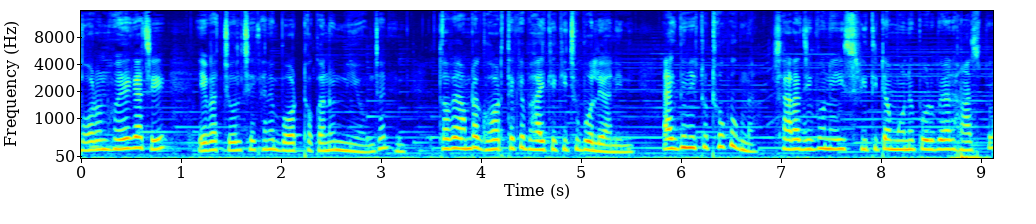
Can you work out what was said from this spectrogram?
বরণ হয়ে গেছে, এবার চলছে এখানে বর ঠকানোর নিয়ম, জানেন? তবে আমরা ঘর থেকে ভাইকে কিছু বলে আনিনি। একদিন একটু ঠকুক না সারা জীবন এই স্মৃতিটা মনে পড়বে আর হাসবে।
